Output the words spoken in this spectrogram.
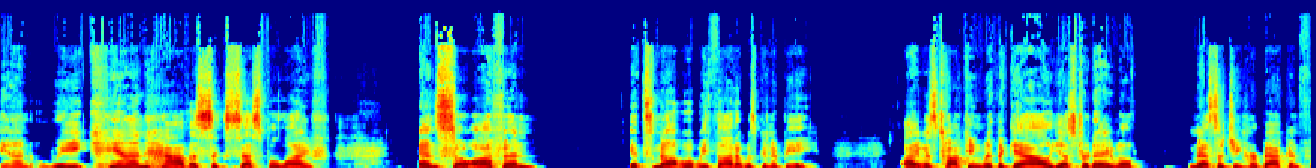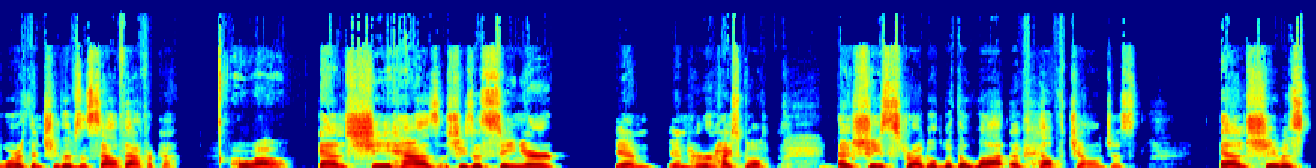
And we can have a successful life. And so often, it's not what we thought it was going to be. I was talking with a gal yesterday, well, messaging her back and forth, and she lives in South Africa. Oh, wow. And she has, she's a senior in in her high school hmm. and she's struggled with a lot of health challenges and she was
